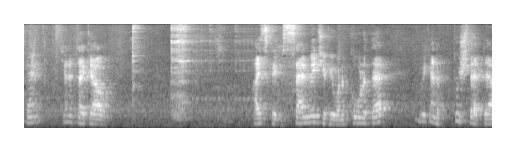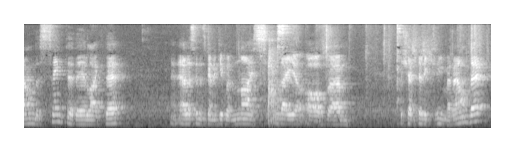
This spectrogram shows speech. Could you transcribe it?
Okay, to take our ice cream sandwich, if you want to call it that. We're to push that down the center there like that. And Alison is going to give a nice layer of um, the chantilly cream around that.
